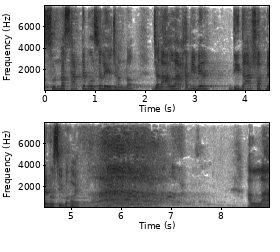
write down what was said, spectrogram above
সুন্নত ছাড়তে বলছিল এই জন্য যেন আল্লাহর হাবিবের দিদার স্বপ্নে নসিব হয়। আল্লাহ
